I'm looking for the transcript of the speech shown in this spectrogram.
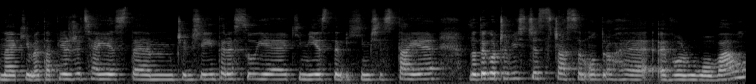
na jakim etapie życia jestem, czym się interesuję, kim jestem i kim się staję. Dlatego oczywiście z czasem on trochę ewoluował.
